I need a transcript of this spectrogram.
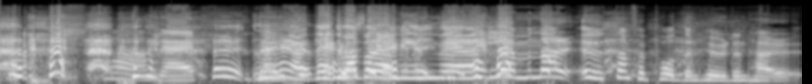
nej, Nej, gud, det var bara vi- min, Vi, eh, vi lämnar utanför podden hur den här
